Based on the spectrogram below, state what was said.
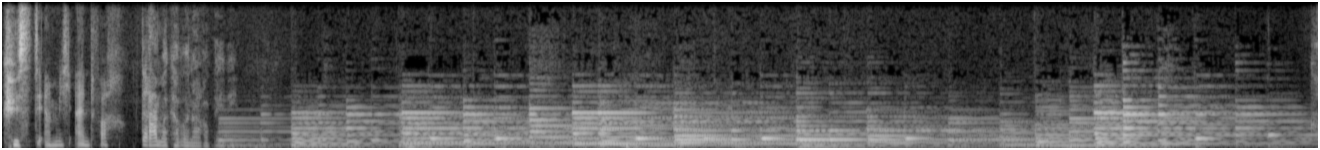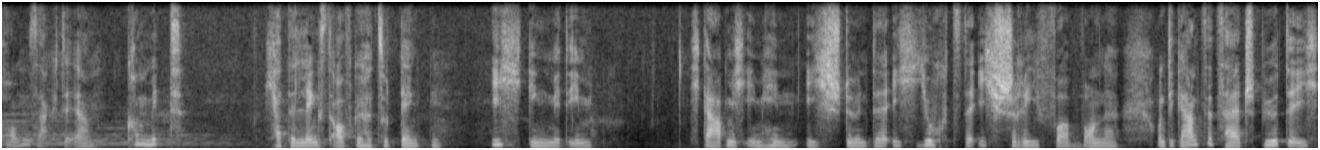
küsste er mich einfach. Drama Carbonara Baby. Komm, sagte er, komm mit. Ich hatte längst aufgehört zu denken. Ich ging mit ihm. Ich gab mich ihm hin, ich stöhnte, ich juchzte, ich schrie vor Wonne. Und die ganze Zeit spürte ich,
